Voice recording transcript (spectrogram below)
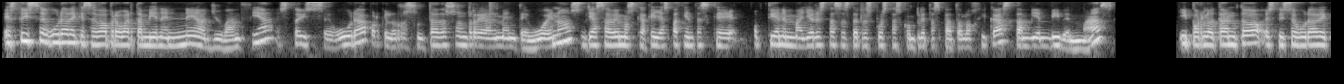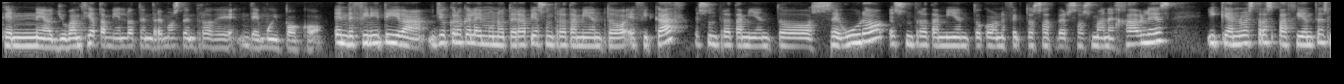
Estoy segura de que se va a probar también en neoadyuvancia, estoy segura porque los resultados son realmente buenos. Ya sabemos que aquellas pacientes que obtienen mayores tasas de respuestas completas patológicas también viven más y por lo tanto estoy segura de que en neoadyuvancia también lo tendremos dentro de, de, muy poco. En definitiva, yo creo que la inmunoterapia es un tratamiento eficaz, es un tratamiento seguro, es un tratamiento con efectos adversos manejables y que a nuestras pacientes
